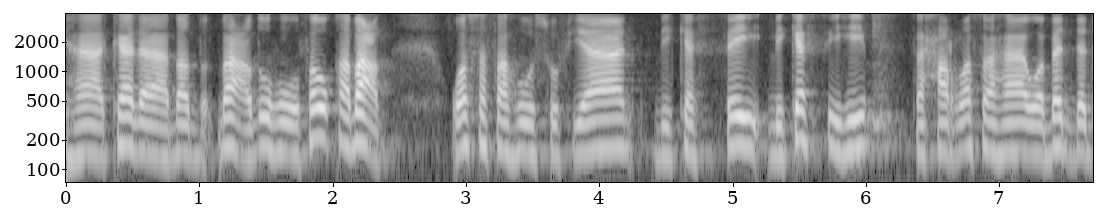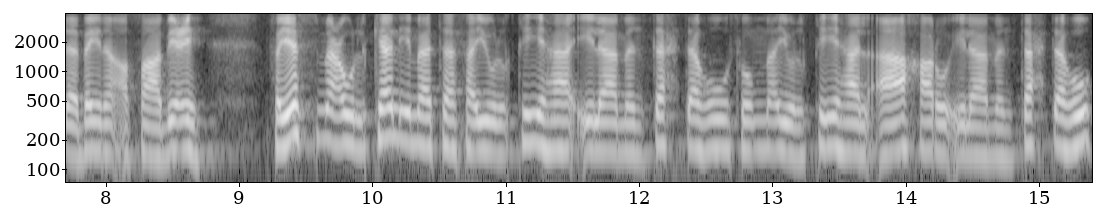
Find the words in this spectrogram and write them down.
هكذا بعضه فوق بعض. وصفه سفيان بكفي بكفه فحرفها وبدد بين أصابعه. فيسمع الكلمة فيلقيها إلى من تحته ثم يلقيها الآخر إلى من تحته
